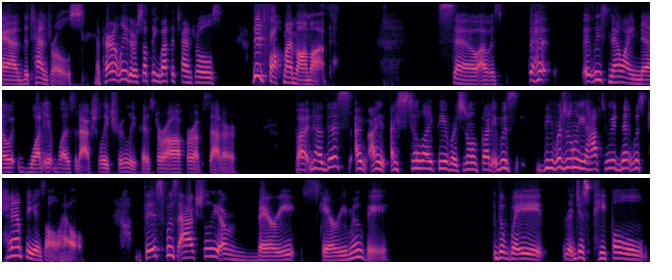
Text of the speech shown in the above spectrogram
And the tendrils. Apparently there was something about the tendrils that fucked my mom up. So I was, at least now I know what it was that actually truly pissed her off or upset her. But no, this I, I I still like the original, but it was the original. You have to admit was campy as all hell. This was actually a very scary movie. The way just people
